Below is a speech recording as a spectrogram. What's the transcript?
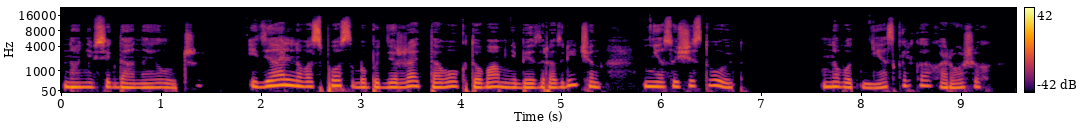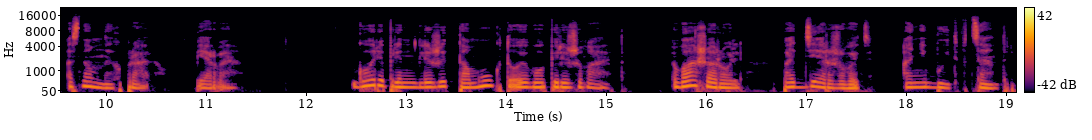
но не всегда наилучший. Идеального способа поддержать того, кто вам не безразличен, не существует. Но вот несколько хороших основных правил. Первое. Горе принадлежит тому, кто его переживает. Ваша роль – поддерживать, а не быть в центре.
